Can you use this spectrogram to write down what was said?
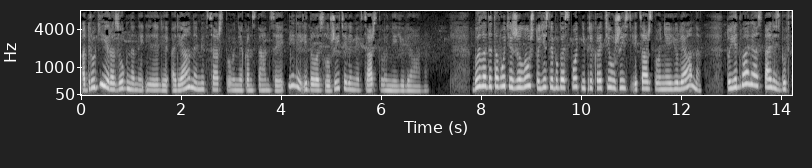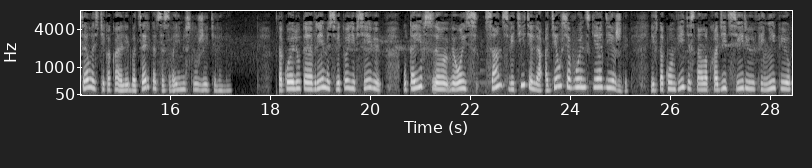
а другие разогнаны или арианами в царствование Констанция, или идолослужителями в царствование Юлиана. Было до того тяжело, что если бы Господь не прекратил жизнь и царствование Юлиана, то едва ли остались бы в целости какая-либо церковь со своими служителями. В такое лютое время святой Евсевий, утаив свой сан святителя, оделся в воинские одежды и в таком виде стал обходить Сирию, Финикию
